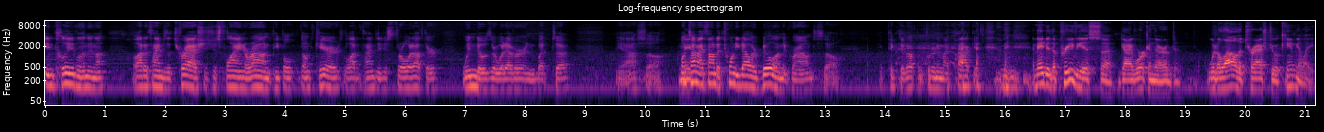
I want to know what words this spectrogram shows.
in Cleveland, and a, a lot of times the trash is just flying around. People don't care. A lot of times they just throw it out their windows or whatever. And but uh, yeah, so one Maybe- time I found a twenty dollar bill on the ground, so. I picked it up and put it in my pocket. Maybe the previous uh, guy working there would allow the trash to accumulate.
